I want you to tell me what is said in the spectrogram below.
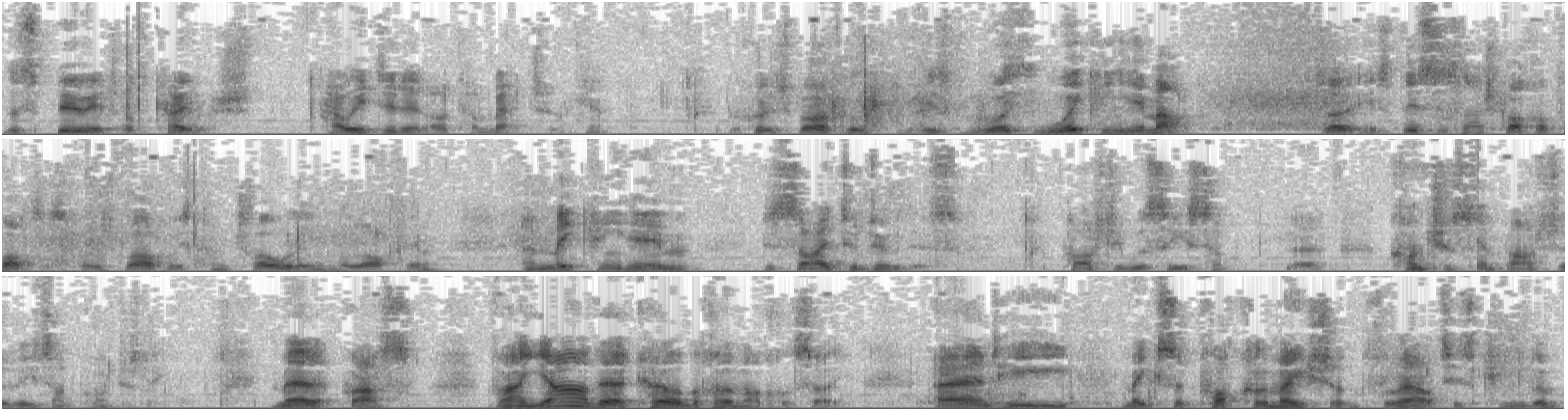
the spirit of Kodesh. How he did it, I'll come back to. Yeah? Because Baruch Hu is wak- waking him up. So it's, this is Hashlocha Potis. Kodesh Baruch Hu is controlling Malachim and making him decide to do this. Partially we'll see sub, uh, consciously and partially subconsciously. Melech Pras, Vayaver Malchusay. And he makes a proclamation throughout his kingdom.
